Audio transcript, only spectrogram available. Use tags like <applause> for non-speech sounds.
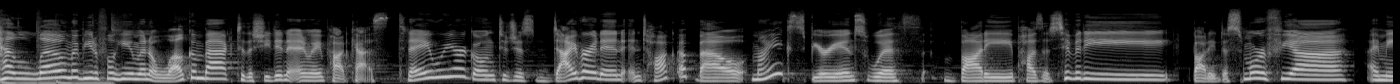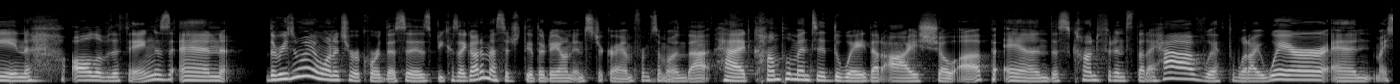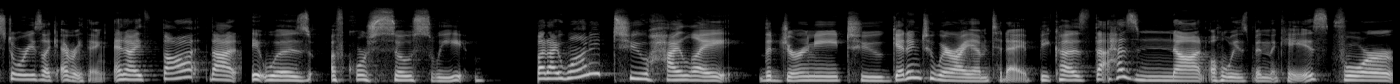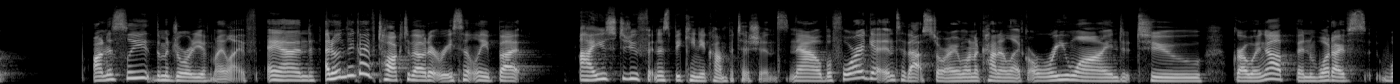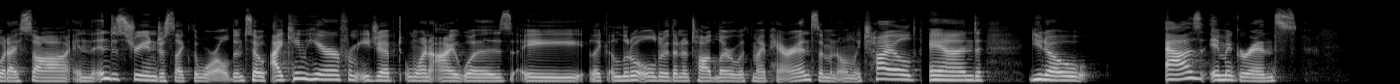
Hello, my beautiful human. Welcome back to the She Did It Anyway podcast. Today, we are going to just dive right in and talk about my experience with body positivity, body dysmorphia. I mean, all of the things. And the reason why I wanted to record this is because I got a message the other day on Instagram from someone that had complimented the way that I show up and this confidence that I have with what I wear and my stories, like everything. And I thought that it was, of course, so sweet, but I wanted to highlight the journey to getting to where I am today because that has not <laughs> always been the case for honestly the majority of my life. And I don't think I've talked about it recently, but I used to do fitness bikini competitions. Now, before I get into that story, I want to kind of like rewind to growing up and what I've what I saw in the industry and just like the world. And so I came here from Egypt when I was a like a little older than a toddler with my parents. I'm an only child and you know, as immigrants,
